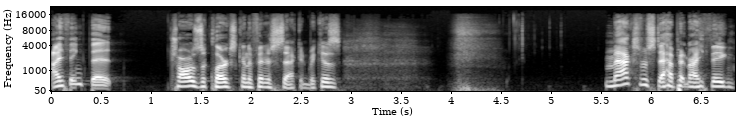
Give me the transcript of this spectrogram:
I think that Charles Leclerc's going to finish second because Max Verstappen, I think,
